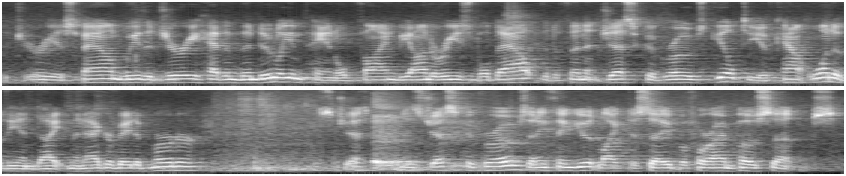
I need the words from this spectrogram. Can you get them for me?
the jury has found, we, the jury, having been duly impaneled, find beyond a reasonable doubt the defendant Jessica Groves guilty of count one of the indictment aggravated murder. Ms. Jessica Groves, anything you would like to say before I impose sentence?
